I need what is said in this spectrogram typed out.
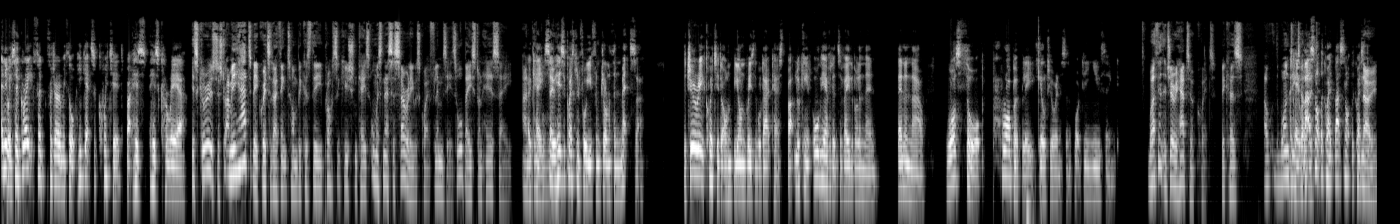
anyway, so great for, for Jeremy Thorpe. He gets acquitted, but his his career His career is just. I mean, he had to be acquitted, I think, Tom, because the prosecution case almost necessarily was quite flimsy. It's all based on hearsay. And Okay, people- so here's a question for you from Jonathan Metzer. The jury acquitted on beyond reasonable doubt test, but looking at all the evidence available and then, then and now, was Thorpe probably guilty or innocent? What do you think? well, I think the jury had to acquit because uh, the one Okay, well that's I- not the que- that's not the question. No,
